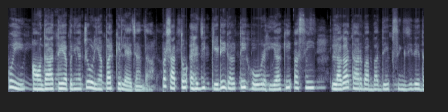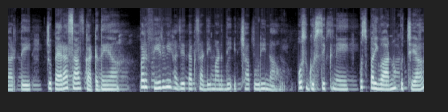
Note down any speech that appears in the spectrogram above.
ਕੋਈ ਆਉਂਦਾ ਤੇ ਆਪਣੀਆਂ ਝੋਲੀਆਂ ਭਰ ਕੇ ਲੈ ਜਾਂਦਾ। ਪਰ ਸਾਤੋਂ ਇਹ ਜੀ ਕਿਹੜੀ ਗਲਤੀ ਹੋ ਰਹੀ ਆ ਕਿ ਅਸੀਂ ਲਗਾਤਾਰ ਬਾਬਾ ਦੀਪ ਸਿੰਘ ਜੀ ਦੇ ਦਰ ਤੇ ਚੁਪਹਿਰਾ ਸਾਹਿਬ ਕੱਟਦੇ ਆਂ? ਪਰ ਫਿਰ ਵੀ ਹਜੇ ਤੱਕ ਸਾਡੀ ਮਨ ਦੀ ਇੱਛਾ ਪੂਰੀ ਨਾ ਹੋਈ। ਉਸ ਗੁਰਸਿੱਖ ਨੇ ਉਸ ਪਰਿਵਾਰ ਨੂੰ ਪੁੱਛਿਆ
